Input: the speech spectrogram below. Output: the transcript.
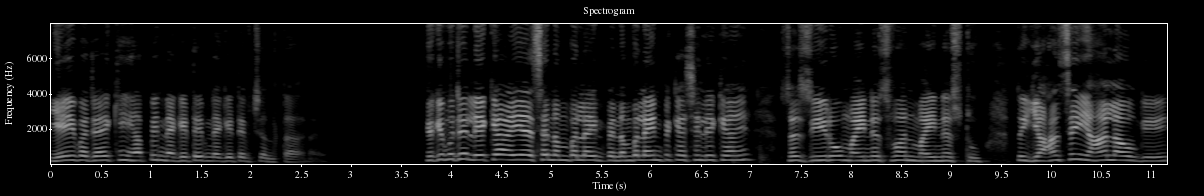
यही वजह है कि यहाँ पे नेगेटिव नेगेटिव चलता आ रहा है। क्योंकि मुझे लेके आए हैं ऐसे नंबर लाइन पे। नंबर लाइन पे कैसे लेके आए sir zero minus one minus two तो यहाँ से यहाँ लाओगे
